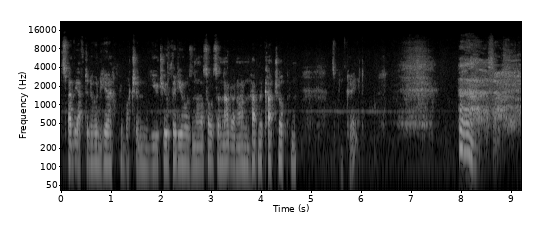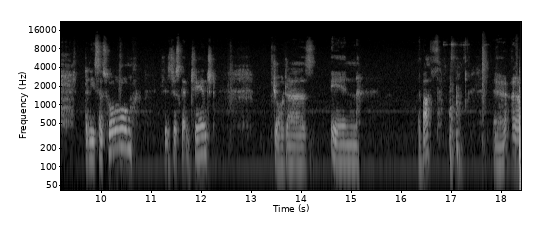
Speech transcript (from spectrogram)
spent the afternoon here, been watching YouTube videos and all sorts of nattering on, having a catch up, and it's been great. So Denise is home. She's just getting changed. Georgia's in the bath. Uh,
